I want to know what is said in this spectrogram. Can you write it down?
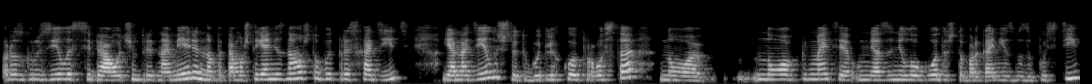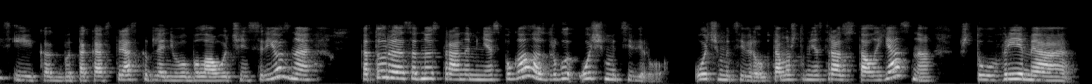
разгрузила себя очень преднамеренно, потому что я не знала, что будет происходить. Я надеялась, что это будет легко и просто, но, но, понимаете, у меня заняло годы, чтобы организм запустить, и как бы такая встряска для него была очень серьезная которая, с одной стороны, меня испугала, а с другой очень мотивировала. Очень мотивировала, потому что мне сразу стало ясно, что время,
